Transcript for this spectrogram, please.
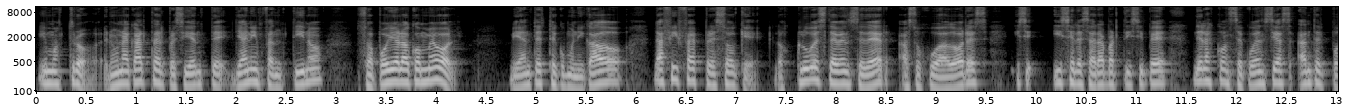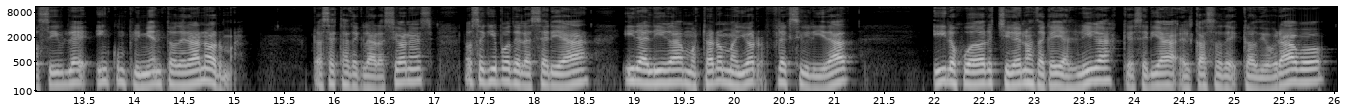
y mostró en una carta del presidente Jan Infantino su apoyo a la Conmebol. Mediante este comunicado, la FIFA expresó que los clubes deben ceder a sus jugadores y se, les hará partícipe de las consecuencias ante el posible incumplimiento de la norma. Tras estas declaraciones, los equipos de la Serie A y la Liga mostraron mayor flexibilidad y los jugadores chilenos de aquellas ligas, que sería el caso de Claudio Bravo,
